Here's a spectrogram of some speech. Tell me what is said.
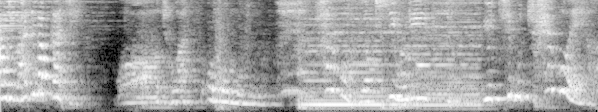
자 우리 마지막까지. 어 좋았어. 어머머 최고. 역시 우리 유치부 최고예요.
